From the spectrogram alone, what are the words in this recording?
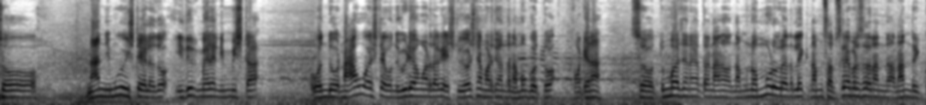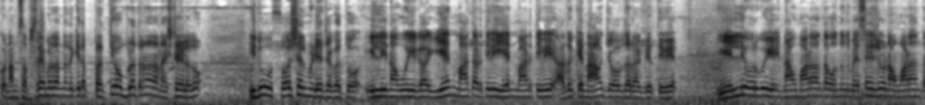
ಸೊ ನಾನು ನಿಮಗೂ ಇಷ್ಟ ಹೇಳೋದು, ಇದ್ರ ಮೇಲೆ ನಿಮ್ಮ ಇಷ್ಟ. ಒಂದು, ನಾವು ಅಷ್ಟೇ, ಒಂದು ವಿಡಿಯೋ ಮಾಡಿದಾಗ ಎಷ್ಟು ಯೋಚನೆ ಮಾಡ್ತೀವಿ ಅಂತ ನಮಗೆ ಗೊತ್ತು. ಓಕೆನಾ ಸೊ ತುಂಬ ಜನ ಹತ್ರ ನಾನು ನಮ್ಮ ನಮ್ಮ ಹುಡುಗರ ಹತ್ರ ಲೈಕ್ ನಮ್ಮ ಸಬ್ಸ್ಕ್ರೈಬರ್ಸ್ ಹತ್ರ ನಾನು ನಾನು ರಿಕ್ ನಮ್ಮ ಸಬ್ಸ್ಕ್ರೈಬರ್ ಅನ್ನೋದಕ್ಕಿಂತ ಪ್ರತಿಯೊಬ್ಬರ ಹತ್ರ ನಾನು ಅಷ್ಟೇ ಹೇಳೋದು. ಇದು ಸೋಷಿಯಲ್ ಮೀಡಿಯಾ ಜಗತ್ತು. ಇಲ್ಲಿ ನಾವು ಈಗ ಏನು ಮಾತಾಡ್ತೀವಿ, ಏನು ಮಾಡ್ತೀವಿ, ಅದಕ್ಕೆ ನಾವು ಜವಾಬ್ದಾರಾಗಿರ್ತೀವಿ. ಎಲ್ಲಿವರೆಗೂ ನಾವು ಮಾಡೋವಂಥ ಒಂದೊಂದು ಮೆಸೇಜು ನಾವು ಮಾಡೋವಂಥ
